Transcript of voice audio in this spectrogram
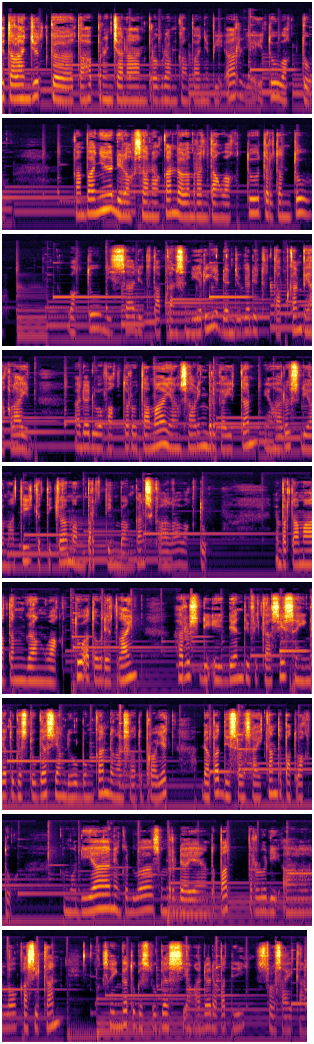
Kita lanjut ke tahap perencanaan program kampanye PR yaitu waktu. Kampanye dilaksanakan dalam rentang waktu tertentu. Waktu bisa ditetapkan sendiri dan juga ditetapkan pihak lain. Ada dua faktor utama yang saling berkaitan yang harus diamati ketika mempertimbangkan skala waktu. Yang pertama, tenggang waktu atau deadline harus diidentifikasi sehingga tugas-tugas yang dihubungkan dengan suatu proyek dapat diselesaikan tepat waktu. Kemudian yang kedua, sumber daya yang tepat perlu dialokasikan sehingga tugas-tugas yang ada dapat diselesaikan.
